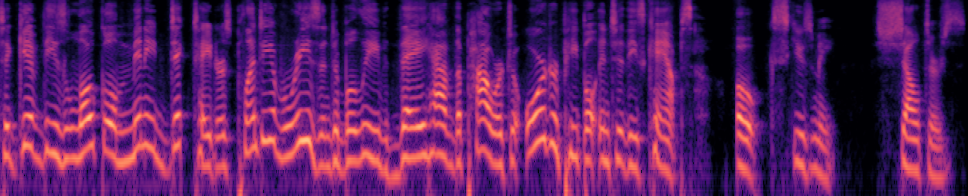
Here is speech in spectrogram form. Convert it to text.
to give these local mini dictators plenty of reason to believe they have the power to order people into these camps. Oh, excuse me, shelters.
